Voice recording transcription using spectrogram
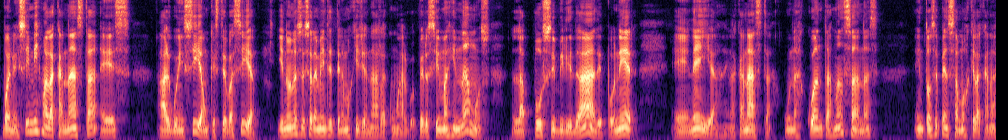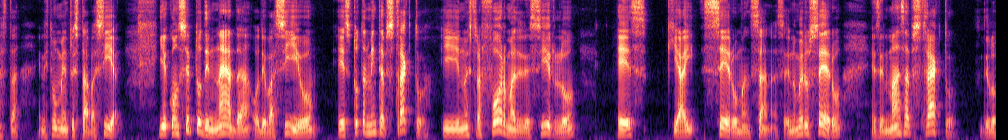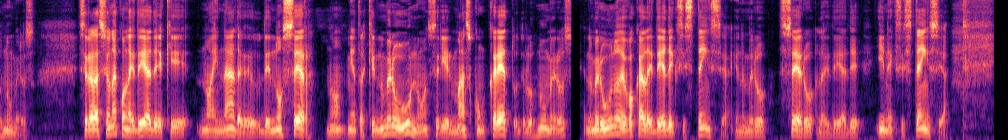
Bueno, en sí misma la canasta es algo en sí, aunque esté vacía y no necesariamente tenemos que llenarla con algo. Pero si imaginamos la posibilidad de poner en ella, en la canasta, unas cuantas manzanas, entonces pensamos que la canasta en este momento está vacía. Y el concepto de nada o de vacío es totalmente abstracto y nuestra forma de decirlo es que hay cero manzanas. El número cero es el más abstracto de los números se relaciona con la idea de que no hay nada, de, no ser, ¿no? Mientras que el número uno sería el más concreto de los números. El número uno evoca la idea de existencia, el número cero la idea de inexistencia.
